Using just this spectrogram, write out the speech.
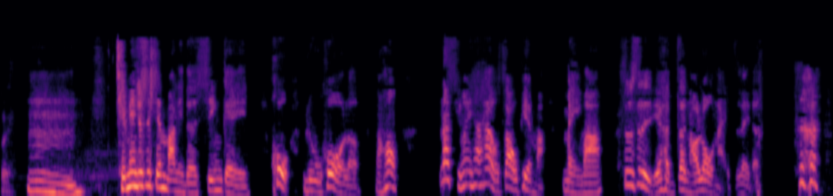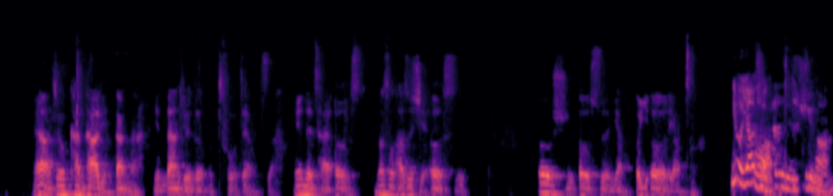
对，嗯，前面就是先把你的心给惑虏获了，然后那请问一下，他有照片吗？美吗？是不是也很正，然后露奶之类的？没有，就看他脸蛋啊，脸蛋觉得不错这样子啊，因为才二十，那时候他是写二十，二十二岁的样，二一二二的样子。你有要求他连续吗？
